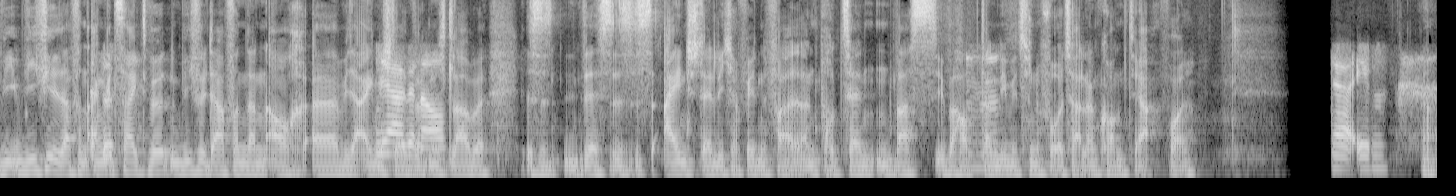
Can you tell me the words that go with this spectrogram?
wie, wie viel davon ist- angezeigt wird und wie viel davon dann auch äh, wieder eingestellt Ja, genau. wird. Und ich glaube, es ist, das ist, einstellig auf jeden Fall an Prozenten, was überhaupt dann Mhm. irgendwie zu einer Verurteilung kommt. Ja, voll. Ja, eben. Ja.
